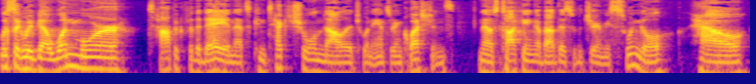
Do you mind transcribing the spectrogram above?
Looks like we've got one more topic for the day, and that's contextual knowledge when answering questions. And I was talking about this with Jeremy Swingle, how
